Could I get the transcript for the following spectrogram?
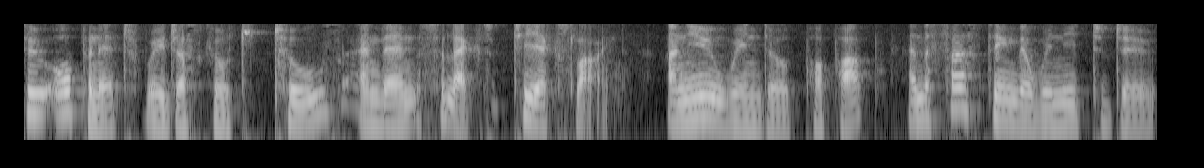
To open it, we just go to Tools and then select TX Line. A new window pop up and the first thing that we need to do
